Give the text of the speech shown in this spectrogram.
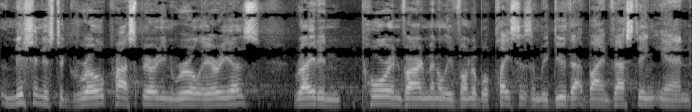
mission is to grow prosperity in rural areas, right, in poor, environmentally vulnerable places, and we do that by investing in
